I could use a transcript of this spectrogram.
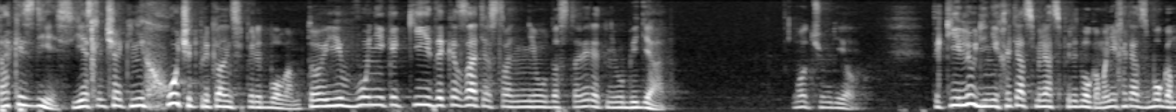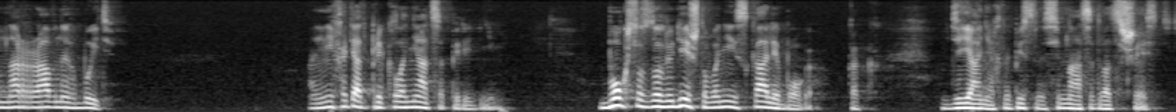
Так и здесь. Если человек не хочет преклониться перед Богом, то его никакие доказательства не удостоверят, не убедят. Вот в чем дело. Такие люди не хотят смиряться перед Богом, они хотят с Богом на равных быть. Они не хотят преклоняться перед Ним. Бог создал людей, чтобы они искали Бога, как В Деяниях написано 17.26.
